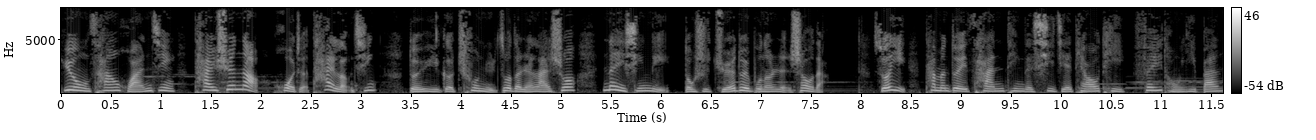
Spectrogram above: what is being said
用餐环境太喧闹或者太冷清，对于一个处女座的人来说，内心里都是绝对不能忍受的。所以，他们对餐厅的细节挑剔非同一般，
